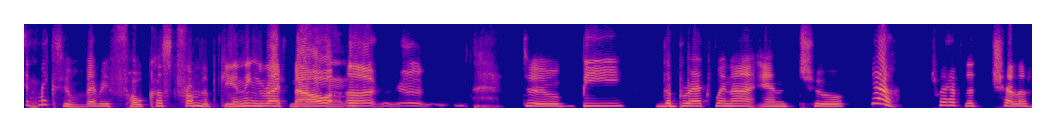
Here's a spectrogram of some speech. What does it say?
it makes you very focused from the beginning right now. Mm. Uh, to be the breadwinner and to yeah to have the challenge,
